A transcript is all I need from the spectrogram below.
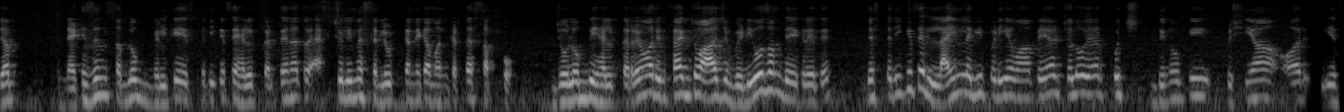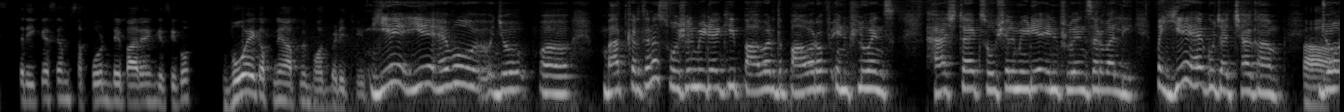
जब नेटिजन सब लोग मिलके इस तरीके से हेल्प करते हैं ना तो एक्चुअली में सैल्यूट करने का मन करता है सबको जो लोग भी हेल्प कर रहे हैं। और इनफैक्ट जो आज वीडियोज़ हम देख रहे थे जिस तरीके से लाइन लगी पड़ी है वहाँ पे, यार चलो यार कुछ दिनों की खुशियाँ और इस तरीके से हम सपोर्ट दे पा रहे हैं किसी को। वो एक अपने आप में बहुत बड़ी चीज़ ये ये है वो जो अ, बात करते हैं ना सोशल मीडिया की power the power of influence hashtag social media influencer वाली। भाई ये है कुछ अच्छा काम हाँ। जो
